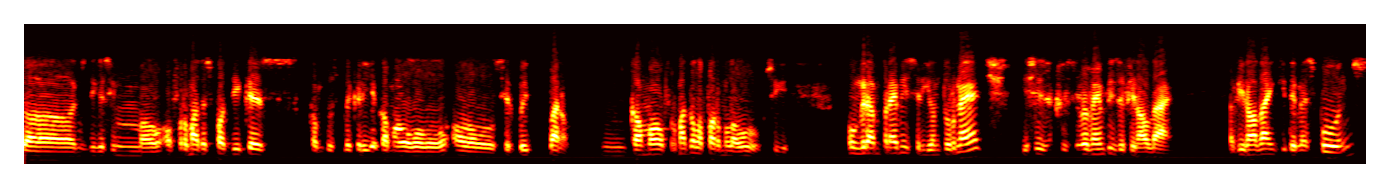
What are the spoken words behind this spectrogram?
doncs, diguéssim, el, el format es pot dir que és, com t'ho explicaria, com el, el circuit, bueno, com el format de la Fórmula 1, o sigui, un gran premi seria un torneig i així excessivament fins a final d'any. A final d'any, qui té més punts,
